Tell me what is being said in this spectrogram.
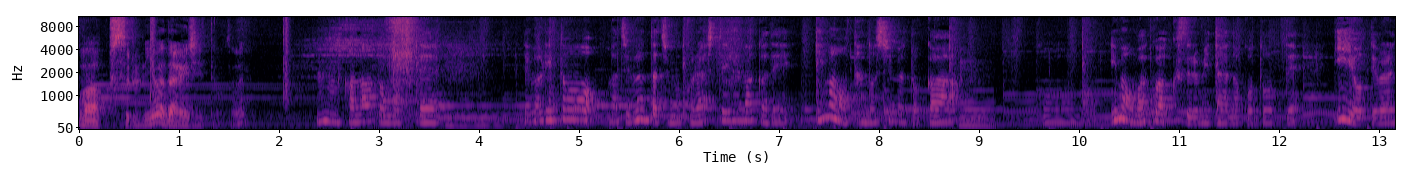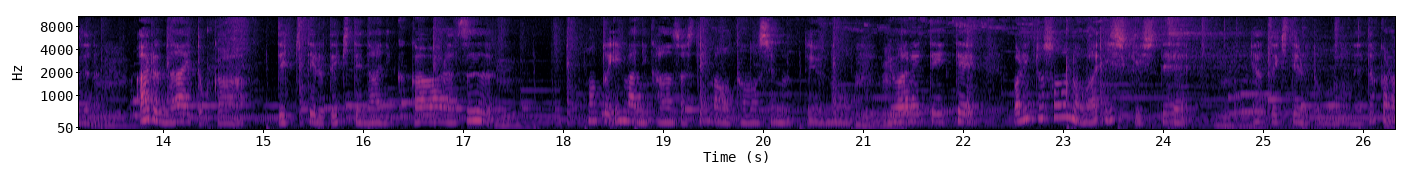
のワープするには大事ってことね。うんかなと思って。うん。で割と、まあ、自分たちも暮らしている中で今を楽しむとか、うん、こう今をワクワクするみたいなことっていいよって言われるじゃない、うん、あるないとかできてるできてないにかかわらず、うん、本当今に感謝して今を楽しむっていうのを言われていて、うんうん、割とそういうのは意識してやってきてると思うのでだから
